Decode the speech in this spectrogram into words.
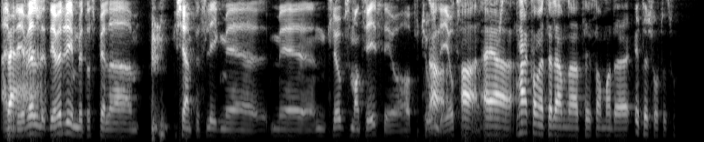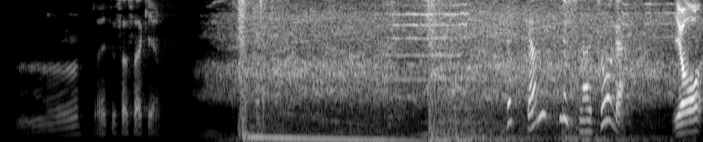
Nej, men det, är väl, det är väl rimligt att spela Champions League med, med en klubb som man trivs i och har förtroende i också. Ja, ja, han kommer inte lämna till sommaren, det är ytterst svårt att tro. Mm, jag är inte så säker. Veckans lyssnarfråga. Ja,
